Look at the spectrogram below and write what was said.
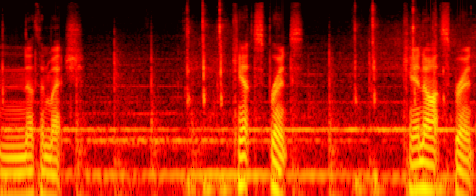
Nothing much. Can't sprint. Cannot sprint.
